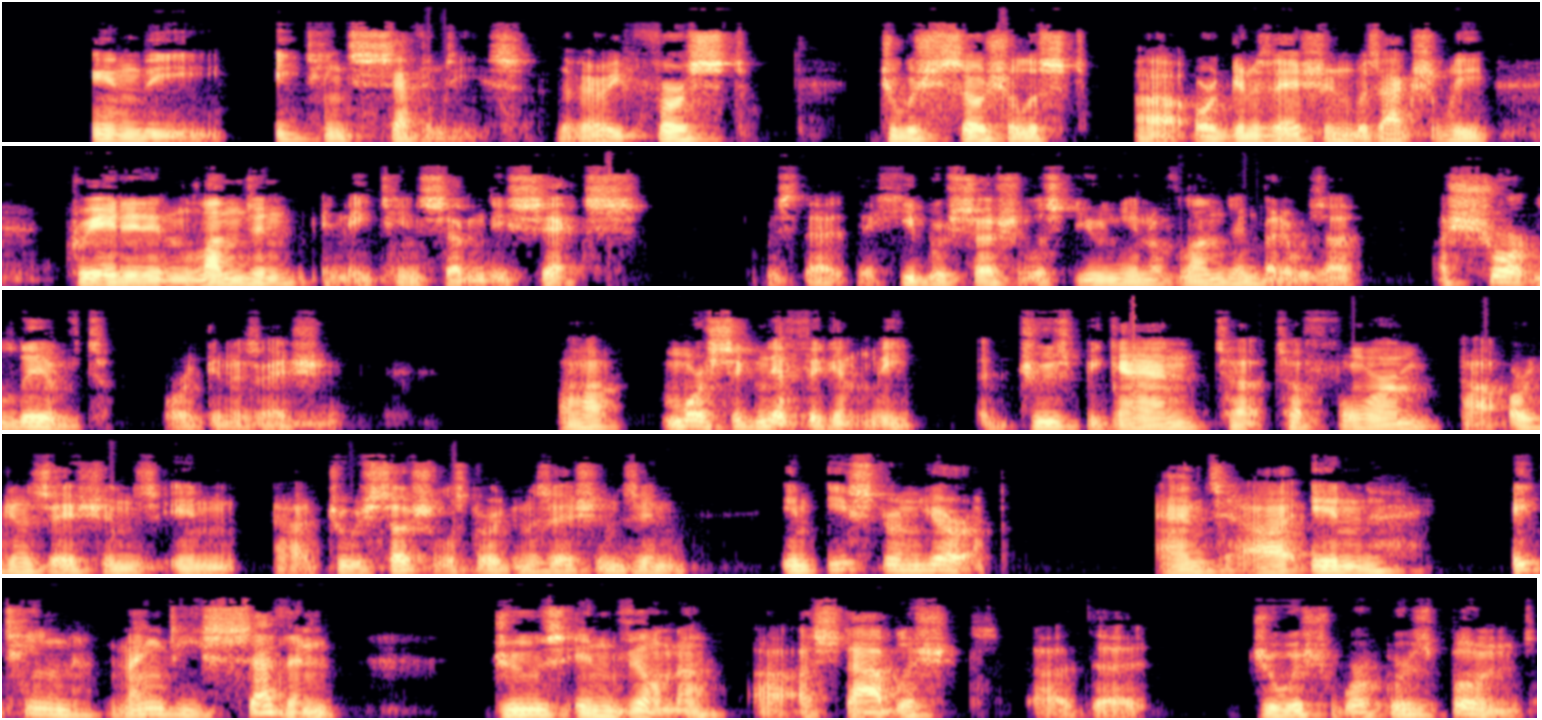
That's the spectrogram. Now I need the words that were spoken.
in the 1870s. The very first Jewish socialist uh, organization was actually created in London in 1876 It was the, the Hebrew Socialist Union of London, but it was a, a short lived organization. Uh, more significantly, uh, Jews began to, to form uh, organizations in uh, Jewish socialist organizations in, in Eastern Europe. And uh, in 1897, Jews in Vilna uh, established the Jewish Workers' Bund,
